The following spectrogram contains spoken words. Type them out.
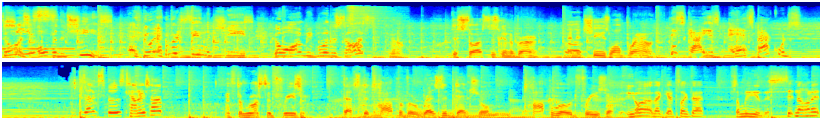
sauce cheese? over the cheese. Have you ever seen the cheese go on before the sauce? No, the sauce is gonna burn, and the cheese won't brown. This guy is ass backwards. Is that exposed countertop? That's the rusted freezer. That's the top of a residential top-load freezer. You know how that gets like that? Somebody either sitting on it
